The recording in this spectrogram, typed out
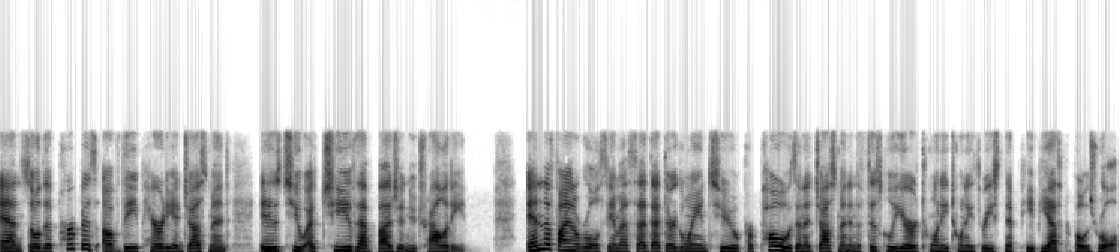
And so the purpose of the parity adjustment is to achieve that budget neutrality. In the final rule, CMS said that they're going to propose an adjustment in the fiscal year 2023 SNF PPS proposed rule.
